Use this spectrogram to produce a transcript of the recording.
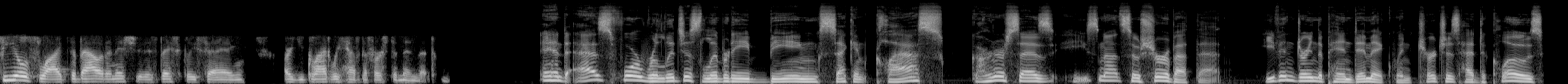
feels like the ballot initiative is basically saying are you glad we have the First Amendment? And as for religious liberty being second class, Garner says he's not so sure about that. Even during the pandemic, when churches had to close,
